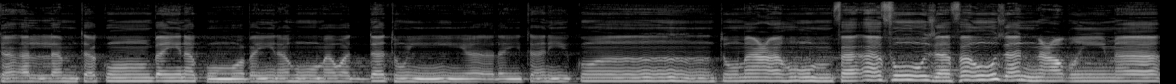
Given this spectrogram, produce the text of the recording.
كأن لم تكن بينكم وبينه مودة يا ليتني كنت معهم فأفوز فوزا عظيما.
